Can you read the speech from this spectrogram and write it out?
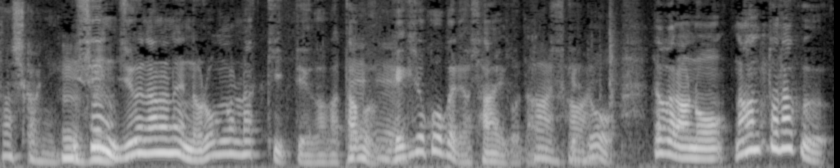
確かに。2017年のローマン・ラッキーっていう映画が多分ええ劇場公開では最後なんですけど、はいはだからあの、なんとなく、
